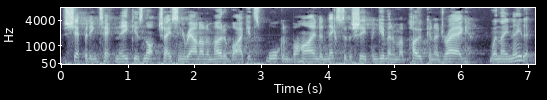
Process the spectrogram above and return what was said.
shepherding technique is not chasing around on a motorbike, it's walking behind and next to the sheep and giving them a poke and a drag when they need it.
